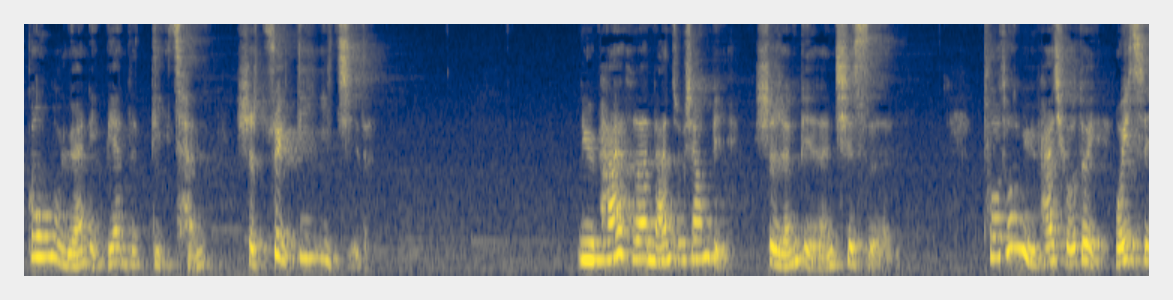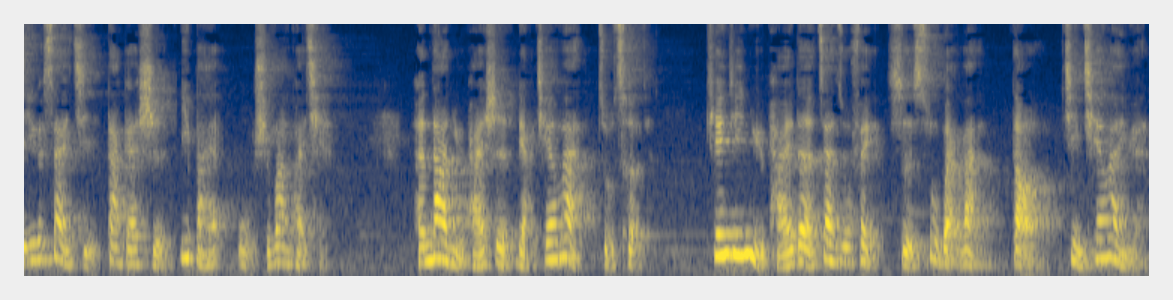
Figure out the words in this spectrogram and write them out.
公务员里边的底层，是最低一级的。女排和男足相比是人比人气死人。普通女排球队维持一个赛季大概是一百五十万块钱，恒大女排是两千万注册的，天津女排的赞助费是数百万到近千万元。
